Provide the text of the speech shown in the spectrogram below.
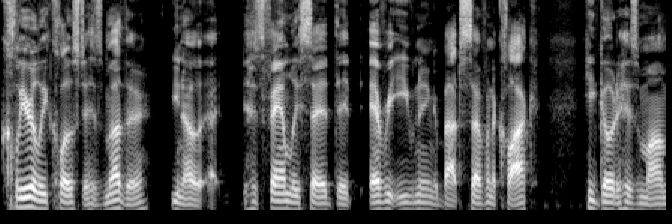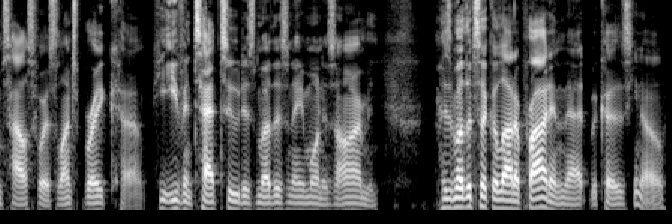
clearly close to his mother. You know, his family said that every evening about seven o'clock, he'd go to his mom's house for his lunch break. Uh, he even tattooed his mother's name on his arm, and his mother took a lot of pride in that because you know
